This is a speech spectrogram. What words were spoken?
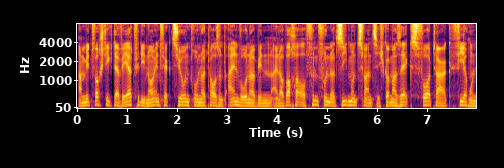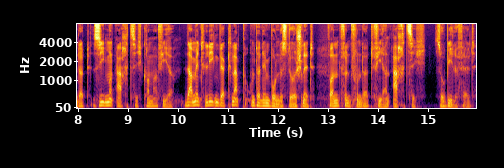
Am Mittwoch stieg der Wert für die Neuinfektion pro 100.000 Einwohner binnen einer Woche auf 527,6, Vortag 487,4. Damit liegen wir knapp unter dem Bundesdurchschnitt von 584, so Bielefeld.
